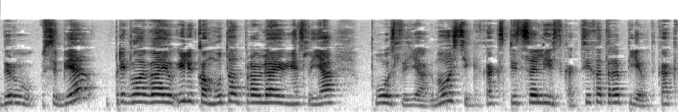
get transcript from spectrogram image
беру себе, предлагаю, или кому-то отправляю, если я после диагностики, как специалист, как психотерапевт, как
